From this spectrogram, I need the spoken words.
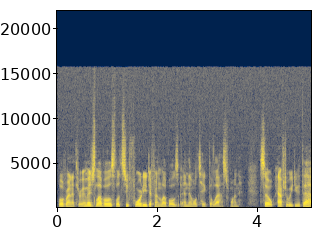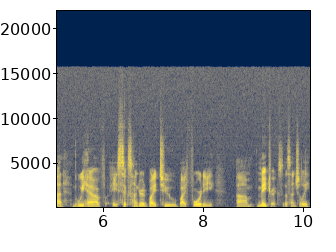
We'll run it through image levels. Let's do 40 different levels, and then we'll take the last one. So after we do that, we have a 600 by 2 by 40 um, matrix essentially.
